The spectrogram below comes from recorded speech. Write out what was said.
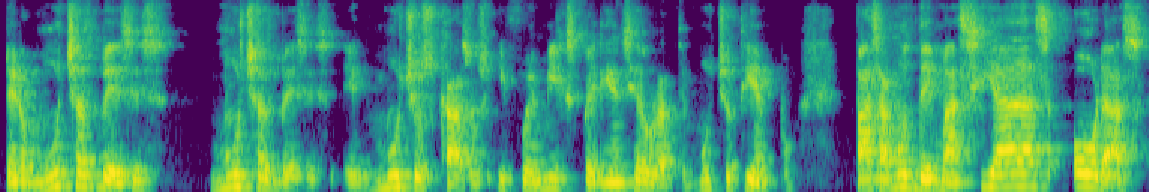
Pero muchas veces muchas veces, en muchos casos, y fue mi experiencia durante mucho tiempo, pasamos demasiadas horas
